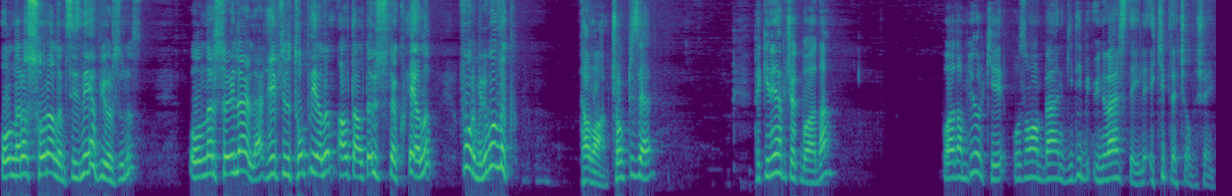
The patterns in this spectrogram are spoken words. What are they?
Onlara soralım siz ne yapıyorsunuz? Onlar söylerler. Hepsini toplayalım. Alt alta üst üste koyalım. Formülü bulduk. Tamam çok güzel. Peki ne yapacak bu adam? Bu adam diyor ki o zaman ben gidip bir üniversiteyle, ekiple çalışayım.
